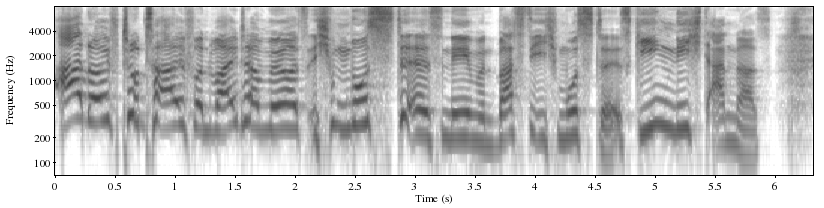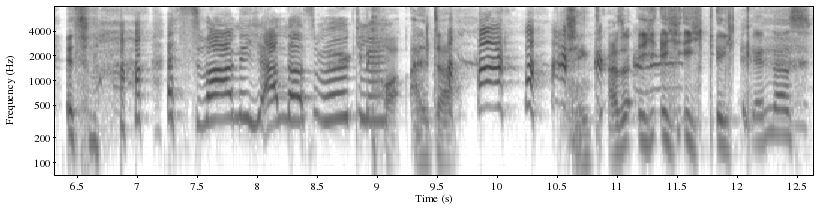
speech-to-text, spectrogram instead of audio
Adolf Total von Walter Mörs. Ich musste es nehmen, Basti, ich musste. Es ging nicht anders. Es war, es war nicht anders möglich. Boah, Alter. Also ich, ich, ich, ich kenne das.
